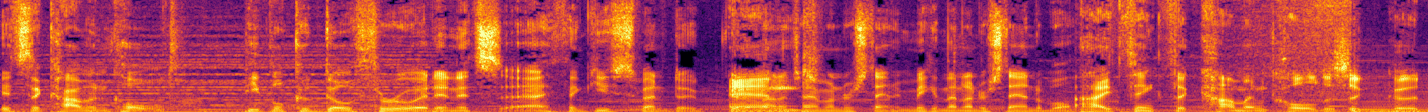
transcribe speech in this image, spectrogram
It's the common cold. People could go through it, and it's. I think you spent a good amount of time understanding, making that understandable. I think the common cold is a good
